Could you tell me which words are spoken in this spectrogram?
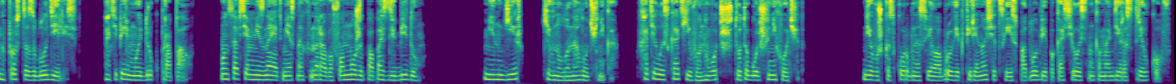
Мы просто заблудились. А теперь мой друг пропал. Он совсем не знает местных нравов, он может попасть в беду. Мингир кивнула на лучника. Хотел искать его, но вот что-то больше не хочет. Девушка скорбно свела брови к переносице и из-под покосилась на командира стрелков.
